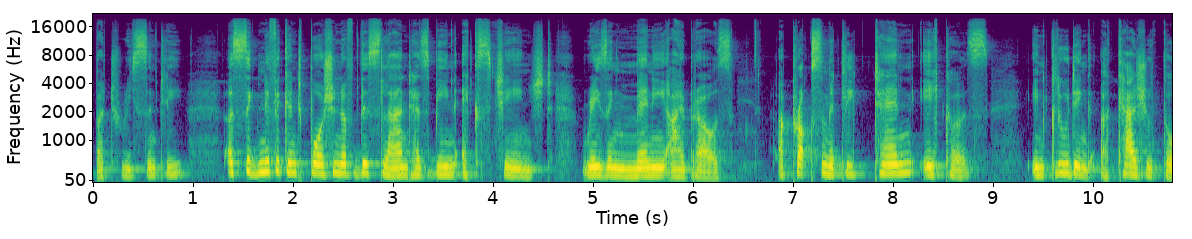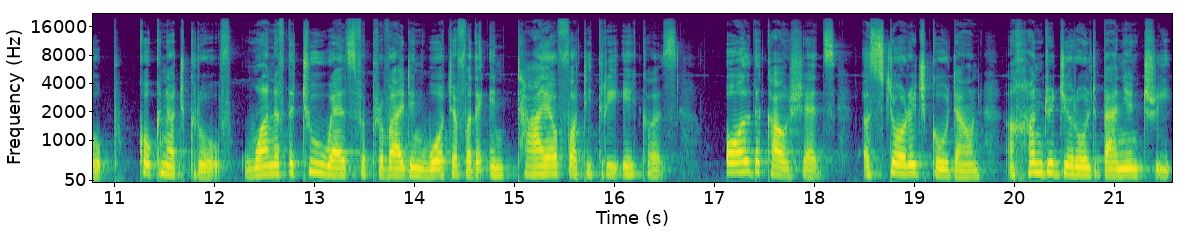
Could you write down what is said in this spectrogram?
But recently, a significant portion of this land has been exchanged, raising many eyebrows. Approximately 10 acres, including a cashew coconut grove, one of the two wells for providing water for the entire 43 acres, all the cowsheds, a storage godown, a hundred year old banyan tree,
